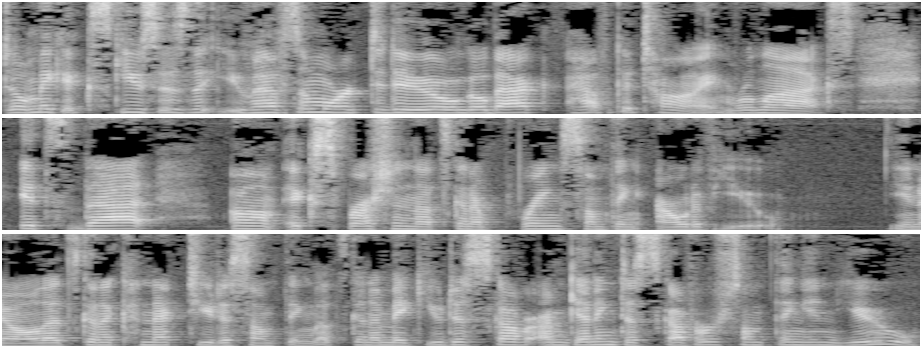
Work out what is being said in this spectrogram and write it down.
Don't make excuses that you have some work to do and go back, have a good time, relax. It's that um, expression that's going to bring something out of you. You know, that's going to connect you to something. That's going to make you discover, I'm getting discover something in you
